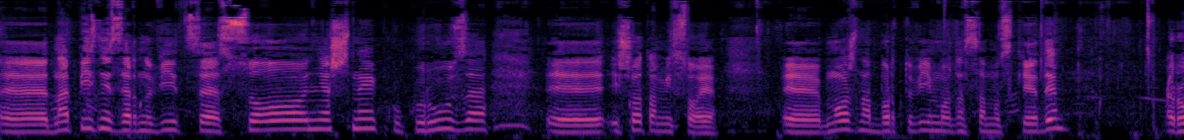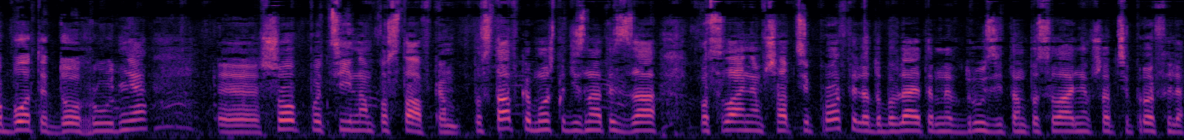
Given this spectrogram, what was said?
е, на пізні зернові це соняшник, кукуруза е, і що там і соя. Можна бортові, можна самоскиди роботи до грудня. Е, Що по цінам поставкам? Поставка можете дізнатись за посиланням в шапці профіля. Додаєте мене в друзі, там посилання в шапці профіля.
